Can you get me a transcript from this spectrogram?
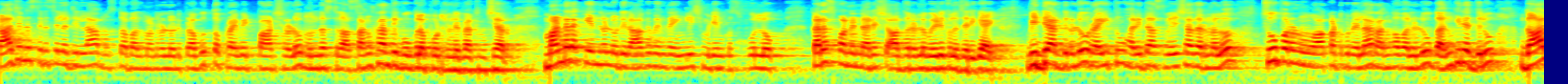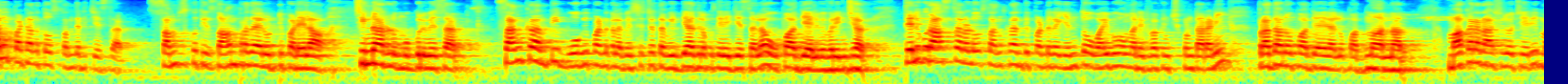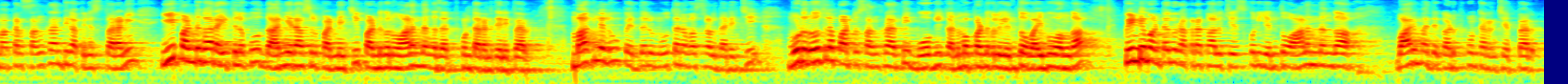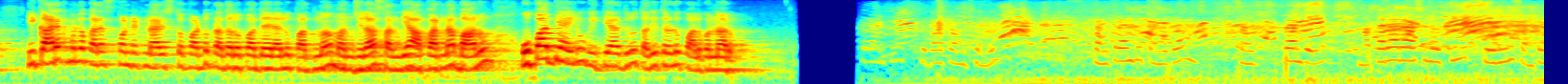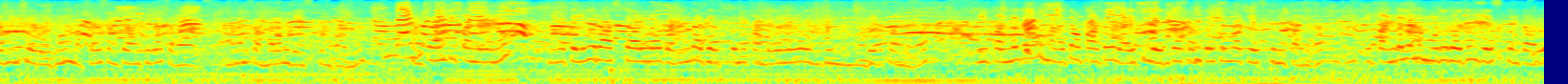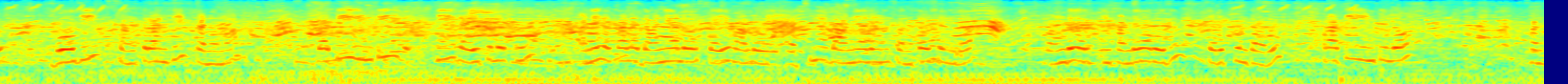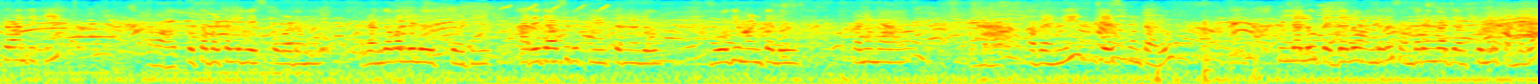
రాజన్న సిరిసిల్ల జిల్లా ముస్తాబాద్ మండలంలోని ప్రభుత్వ ప్రైవేట్ పాఠశాలలో ముందస్తుగా సంక్రాంతి బొగ్గుల పోటీలు నిర్వహించారు. మండల కేంద్రంలోని రాఘవేంద్ర ఇంగ్లీష్ మీడియం స్కూల్లో కరెస్పాండెంట్ నరేష్ ఆధ్వర్యంలో వేడుకలు జరిగాయి. విద్యార్థులు రైతు హరిదాస్ వేషాధరణలో చూపరులను ఆకట్టుకునేలా రంగవల్లులు గంగిరెద్దులు గాలిపటాలతో సందడి చేశారు. సంస్కృతి సాంప్రదాయాలు ఉట్టిపడేలా చిన్నారులు ముగ్గులు వేశారు. సంక్రాంతి భోగి పండుగల విశిష్టత విద్యార్థులకు తెలియజేసేలా ఉపాధ్యాయులు వివరించారు. తెలుగు రాష్ట్రాలలో సంక్రాంతి పండుగ ఎంతో వైభవంగా నిర్వహించుకుంటారని ప్రధానోపాధ్యాయురాలు పద్మ అన్నారు. మకర రాశిలో చేరి మకర సంక్రాంతిగా పిలుస్తారని ఈ పండుగ రైతులకు ధాన్యరాశులు పండించి పండుగను ఆనందంగా జరుపుకుంటారని తెలిపారు. మహిళలు పెద్దలు నూతన వస్త్రాలు ధరించి మూడు రోజుల పాటు సంక్రాంతి భోగి కనుమ పండుగలు ఎంతో వైభవంగా పిండి వంటలు రకరకాలు చేసుకుని ఎంతో ఆనందంగా వారి మధ్య గడుపుకుంటారని చెప్పారు. ఈ కార్యక్రమంలో కరెస్పాండెంట్ నరేష్తో పాటు ప్రధాన ఉపాధ్యాయురాలు పద్మ మంజుల సంధ్య అపర్ణ భాను ఉపాధ్యాయులు విద్యార్థులు తదితరులు పాల్గొన్నారు. సంక్రాంతి పండుగ సంక్రాంతి మకర రాశిలోకి సూర్యుడు సంక్రమించే రోజును మకర సంక్రాంతిగా సెల మనం సంబరం చేసుకుంటాము. సంక్రాంతి పండుగను మన తెలుగు రాష్ట్రాల్లో ఘనంగా జరుపుకునే పండుగలలో ఇది మొదటి పండుగ. ఈ పండుగ మనతో పాటు రైతులు ఎంతో సంతోషంగా చేసుకునే పండుగ. ఈ పండుగను మూడు రోజులు చేసుకుంటారు. భోగి సంక్రాంతి కనుమ. ప్రతి ఇంటికి రైతులకు అన్ని రకాల ధాన్యాలు వస్తాయి. వాళ్ళు వచ్చిన ధాన్యాలను సంతోషంగా పండుగ ఈ పండుగ రోజు జరుపుకుంటారు. ప్రతి ఇంటిలో సంక్రాంతికి కొత్త బట్టలు వేసుకోవడము రంగవల్లులతోటి హరిదాసుల కీర్తనలు భోగి మంటలు కనుమ అవన్నీ చేసుకుంటారు. పిల్లలు పెద్దలు అందరూ సంబరంగా జరుపుకునే పండుగ.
